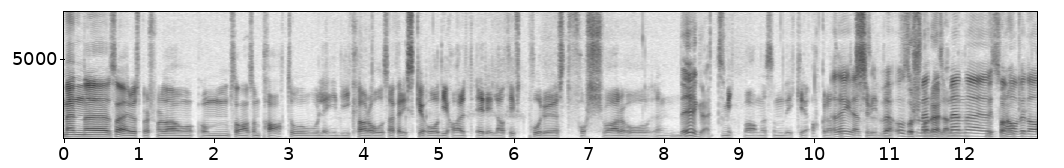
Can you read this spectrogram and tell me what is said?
Men eh, så er det jo spørsmålet da om, om sånne som Pato, hvor lenge de klarer å holde seg friske, og de har et relativt porøst forsvar og en Det er greit. midtbane som de ikke akkurat Ja, det er greit. Men, også, men, men så har vi da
